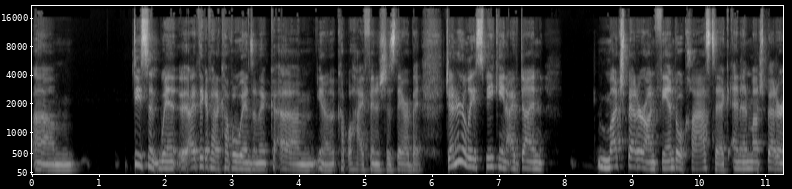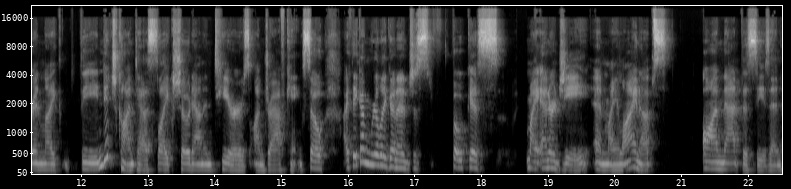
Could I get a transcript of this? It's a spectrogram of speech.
um, decent win. I think I've had a couple wins and a, um, you know a couple high finishes there. But generally speaking, I've done much better on FanDuel Classic and then much better in like the niche contests like Showdown and Tiers on DraftKings. So I think I'm really going to just focus my energy and my lineups on that this season.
